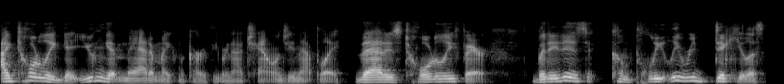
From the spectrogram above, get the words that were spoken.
I totally get you can get mad at Mike McCarthy for not challenging that play. That is totally fair. But it is completely ridiculous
